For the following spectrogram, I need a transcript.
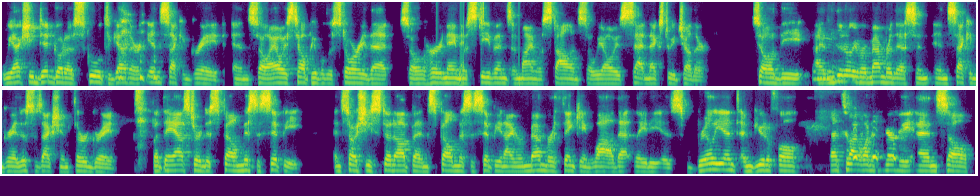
We actually did go to school together in second grade. And so i always tell people the story that so her name was stevens and mine was stalin. So we always sat next to each other. So the i mm-hmm. literally remember this in, in second grade. This was actually in third grade but they asked her to spell mississippi. And so she stood up and spelled mississippi. And i remember thinking wow that lady is brilliant and beautiful. That's who i want to marry. And so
